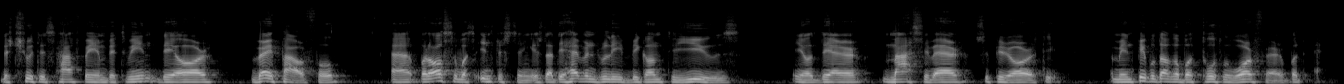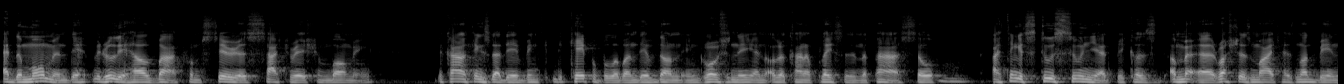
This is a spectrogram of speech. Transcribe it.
the truth is halfway in between. They are very powerful, uh, but also what's interesting is that they haven't really begun to use, you know, their massive air superiority. I mean, people talk about total warfare, but at the moment they really held back from serious saturation bombing the kind of things that they've been capable of and they've done in Grozny and other kind of places in the past. So mm. I think it's too soon yet because Amer- uh, Russia's might has not been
